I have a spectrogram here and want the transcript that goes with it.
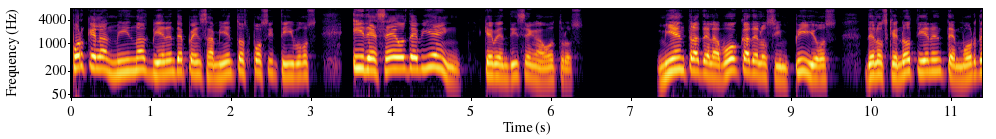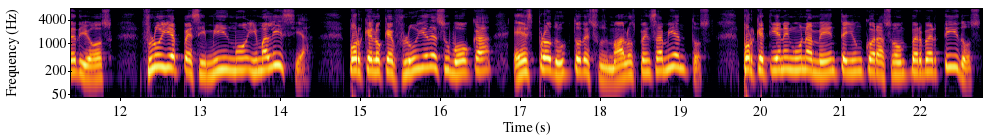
porque las mismas vienen de pensamientos positivos y deseos de bien que bendicen a otros. mientras de la boca de los impíos, de los que no tienen temor de Dios, fluye pesimismo y malicia porque lo que fluye de su boca es producto de sus malos pensamientos, porque tienen una mente y un corazón pervertidos,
